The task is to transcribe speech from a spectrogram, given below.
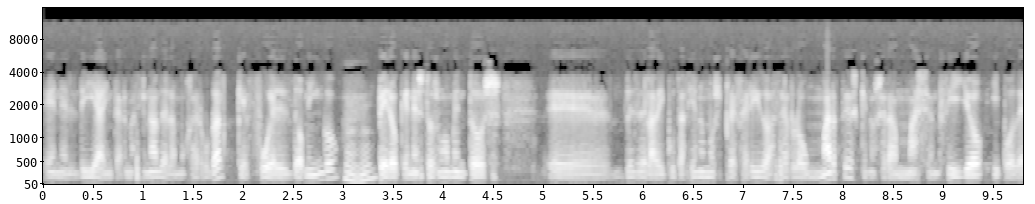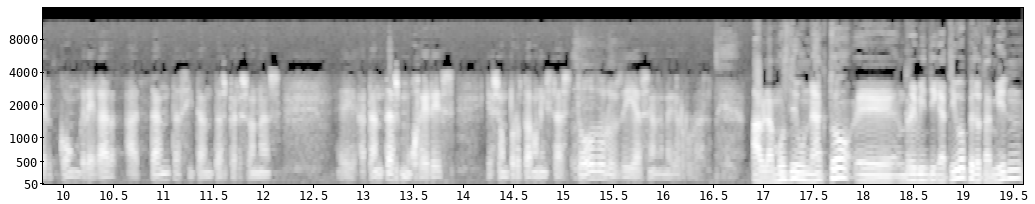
en el Día Internacional de la Mujer Rural, que fue el domingo, pero que en estos momentos eh, desde la Diputación hemos preferido hacerlo un martes, que nos será más sencillo y poder congregar a tantas y tantas personas, eh, a tantas mujeres que son protagonistas todos los días en el medio rural. Hablamos de un acto eh, reivindicativo, pero también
